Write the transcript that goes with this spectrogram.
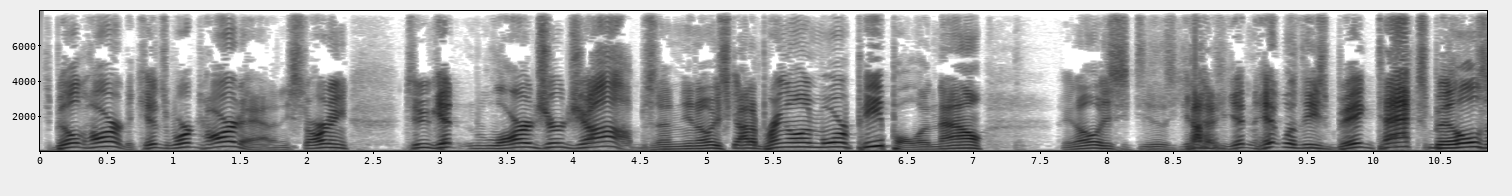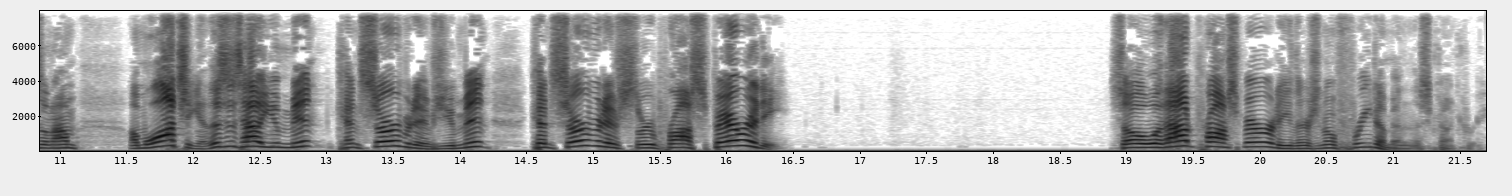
he's built hard. The kid's worked hard at it. And he's starting to get larger jobs. And, you know, he's got to bring on more people. And now, you know, he's, he's got getting hit with these big tax bills. And I'm, I'm watching it. This is how you mint conservatives. You mint conservatives through prosperity. So without prosperity, there's no freedom in this country.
